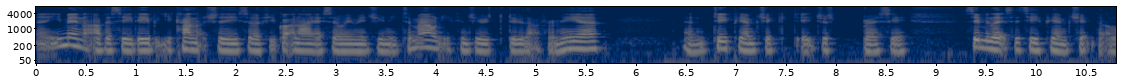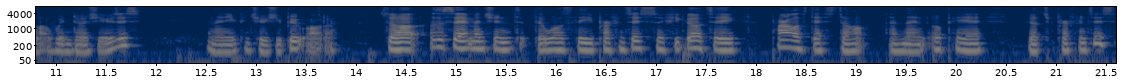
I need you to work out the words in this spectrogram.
Uh, you may not have a CD, but you can actually. So if you've got an ISO image you need to mount, you can choose to do that from here. And TPM chip, it just basically simulates the TPM chip that a lot of Windows uses, and then you can choose your boot order. So as I say, I mentioned there was the preferences. So if you go to Parallels Desktop and then up here you go to preferences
